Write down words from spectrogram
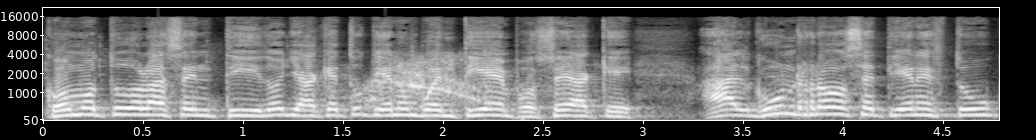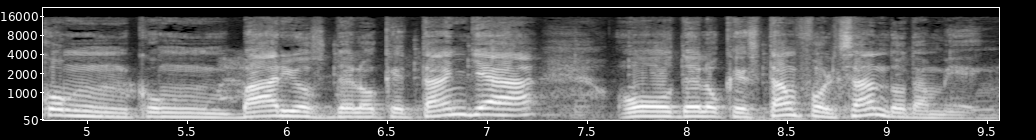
¿Cómo tú lo has sentido? Ya que tú tienes un buen tiempo, o sea que algún roce tienes tú con, con varios de los que están ya o de los que están forzando también.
